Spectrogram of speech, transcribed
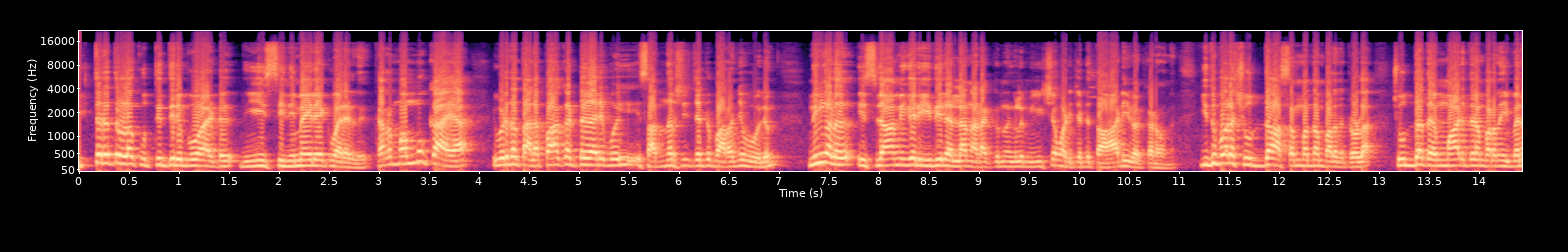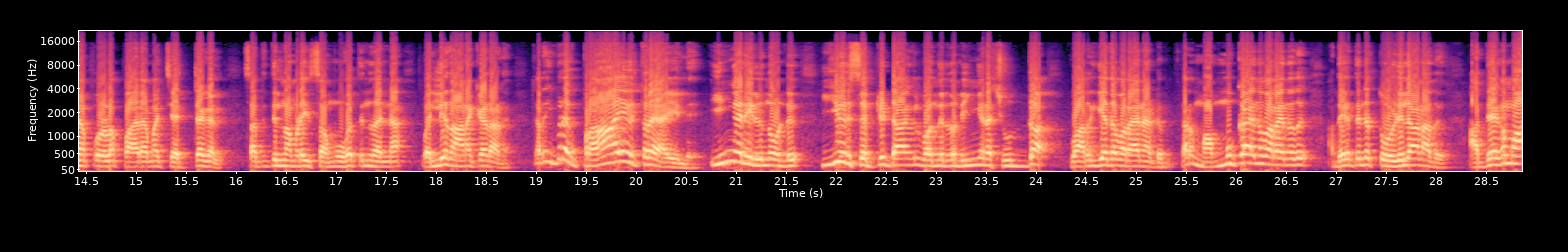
ഇത്തരത്തിലുള്ള കുത്തിത്തിരിപ്പുമായിട്ട് നീ സിനിമയിലേക്ക് വരരുത്. കാരണം മമ്മൂക്കായ ഇവിടുത്തെ തലപ്പാക്കെട്ടുകാർ പോയി സന്ദർശിച്ചിട്ട് പറഞ്ഞു പോലും നിങ്ങൾ ഇസ്ലാമിക രീതിയിലല്ല നടക്കുന്നത്. നിങ്ങൾ മീശ പഠിച്ചിട്ട് താടി വെക്കണമെന്ന്. ഇതുപോലെ ശുദ്ധ അസംബന്ധം പറഞ്ഞിട്ടുള്ള ശുദ്ധ തെമ്മാടിത്തരം പറഞ്ഞ ഇവനെ പോലുള്ള പരമ ചെറ്റകൾ സത്യത്തിൽ നമ്മുടെ ഈ സമൂഹത്തിന് തന്നെ വലിയ നാണക്കേടാണ്. കാരണം ഇവരെ പ്രായം ഇത്രയായില്ലേ ഇങ്ങനെ ഇരുന്നുകൊണ്ട് ഈ ഒരു സെപ്റ്റ് ടാങ്കിൽ വന്നിരുന്നുകൊണ്ട് ഇങ്ങനെ ശുദ്ധ വർഗീയത പറയാനായിട്ടും കാരണം മമ്മുക്ക എന്ന് പറയുന്നത് അദ്ദേഹത്തിന്റെ തൊഴിലാണത്. അദ്ദേഹം ആ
